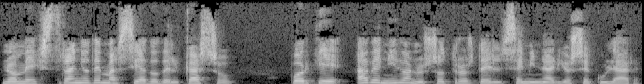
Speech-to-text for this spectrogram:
No me extraño demasiado del caso, porque ha venido a nosotros del seminario secular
